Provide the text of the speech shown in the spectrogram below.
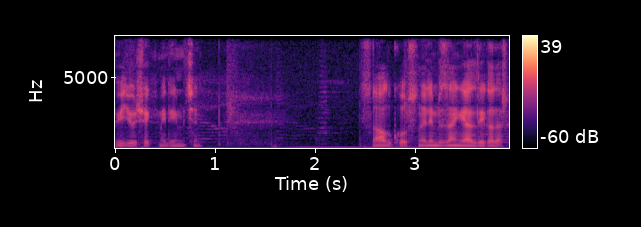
video çekmediğim için. Sağlık olsun elimizden geldiği kadar.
